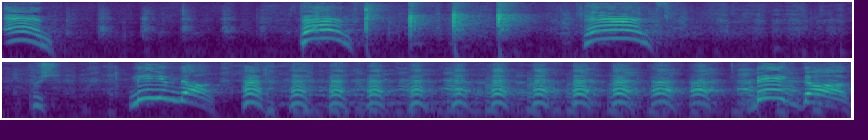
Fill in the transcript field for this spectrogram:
And pants! Pants! Push. Medium dog. Big dog.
